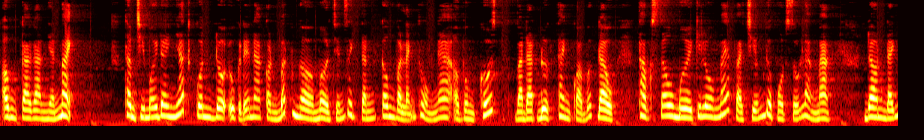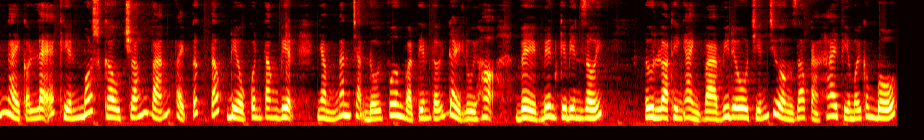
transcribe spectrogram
ông Kagan nhấn mạnh. Thậm chí mới đây nhất, quân đội Ukraine còn bất ngờ mở chiến dịch tấn công vào lãnh thổ Nga ở vùng Kursk và đạt được thành quả bước đầu, thọc sâu 10 km và chiếm được một số làng mạc. Đòn đánh này có lẽ khiến Moscow choáng váng phải tức tốc điều quân tăng viện nhằm ngăn chặn đối phương và tiến tới đẩy lùi họ về bên kia biên giới. Từ loạt hình ảnh và video chiến trường do cả hai phía mới công bố,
